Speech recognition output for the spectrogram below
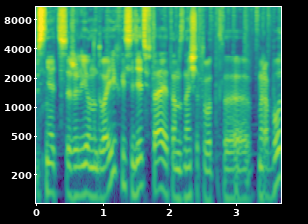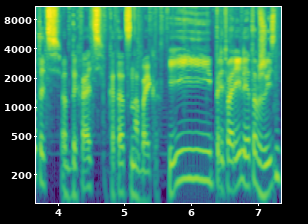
снять жилье на двоих и сидеть в Тае, там, значит, вот э, работать, отдыхать, кататься на байках. И притворили это в жизнь.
